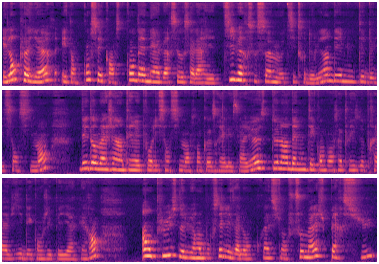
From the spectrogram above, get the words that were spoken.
et l'employeur est en conséquence condamné à verser au salarié diverses sommes au titre de l'indemnité de licenciement, des dommages et intérêts pour licenciement sans cause réelle et sérieuse, de l'indemnité compensatrice de préavis et des congés payés afférents, en plus de lui rembourser les allocations chômage perçues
